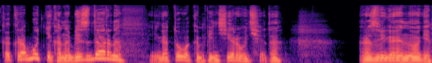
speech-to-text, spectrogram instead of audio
Как работник она бездарна, и готова компенсировать это, раздвигая ноги.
